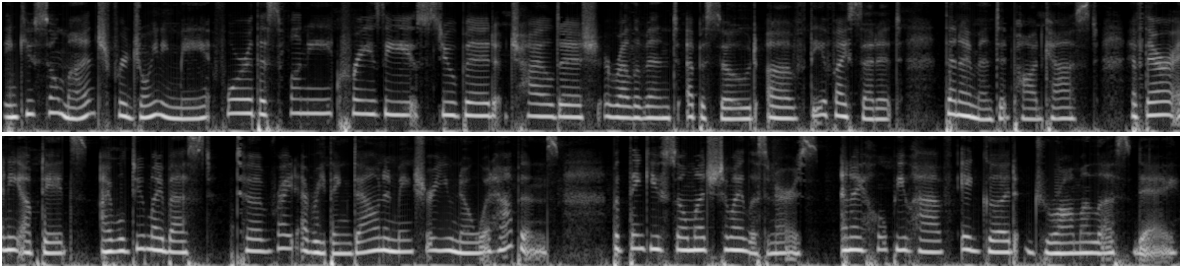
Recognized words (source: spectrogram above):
Thank you so much for joining me for this funny, crazy, stupid, childish, irrelevant episode of the If I Said It, Then I Meant It podcast. If there are any updates, I will do my best to write everything down and make sure you know what happens. But thank you so much to my listeners, and I hope you have a good, drama less day.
